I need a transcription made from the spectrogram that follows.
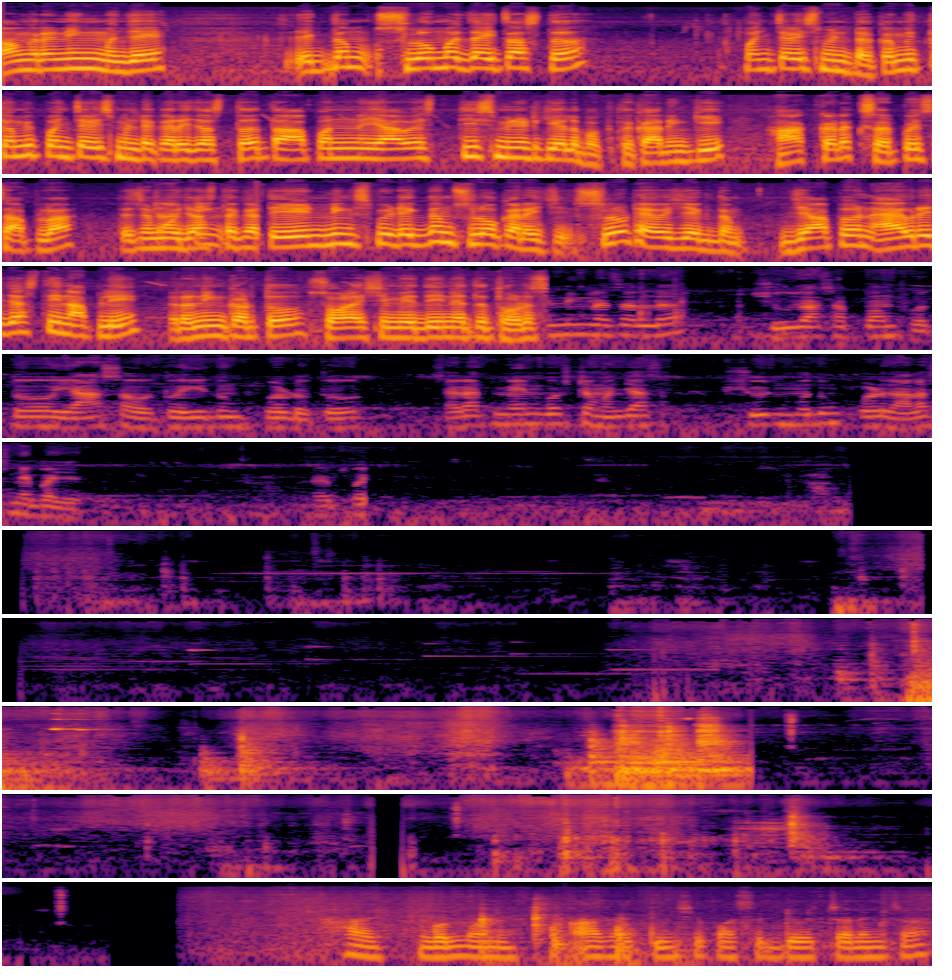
Long running म्हणजे एकदम स्लोमध्ये जायचं असतं पंचेचाळीस मिनटं कमीत कमी पंचेचाळीस मिनटं करायचं असतं तर आपण यावेळेस तीस मिनिट केलं फक्त कारण की हा कडक सरफेस आपला त्याच्यामुळे जास्त कर ते एंडिंग स्पीड एकदम स्लो करायची स्लो ठेवायची एकदम. जे आपण ॲव्हरेज असते ना आपली रनिंग करतो सोळाशे मध्ये नाही तर थोडंसं रनिंगला चाललं शूज असा पंप होतो या असा होतो इथून फोल्ड होतो. सगळ्यात मेन गोष्ट म्हणजे असं शूज मधून फोल्ड झालाच नाही पाहिजे. हाय गुड मॉर्निंग आज आहे तीनशे पासष्ट दिवस चॅलेंजचा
